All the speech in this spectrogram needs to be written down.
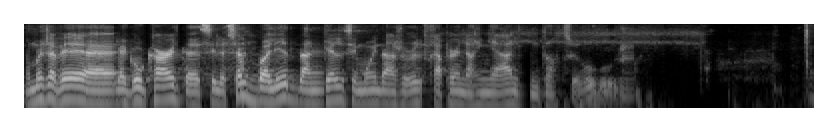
Moi, j'avais euh, le go-kart. euh, c'est le seul bolide dans lequel c'est moins dangereux de frapper un orignal qu'une tortue rouge.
